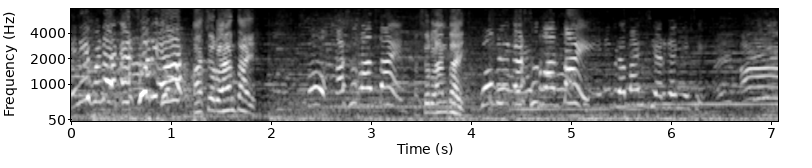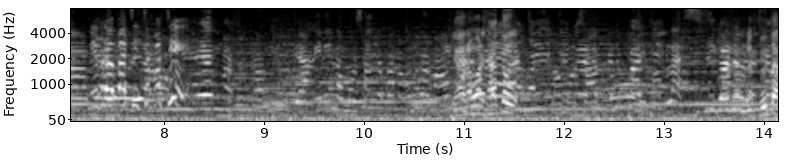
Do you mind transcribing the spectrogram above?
Ini benar kasur ya? Kasur lantai. Bu, kasur lantai. Kasur lantai. Bu beli kasur lantai. Ini berapa sih harganya, Ci? Ini berapa, Ci? Cepet, Ci. Yang nomor satu. Nomor satu. 15 juta.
